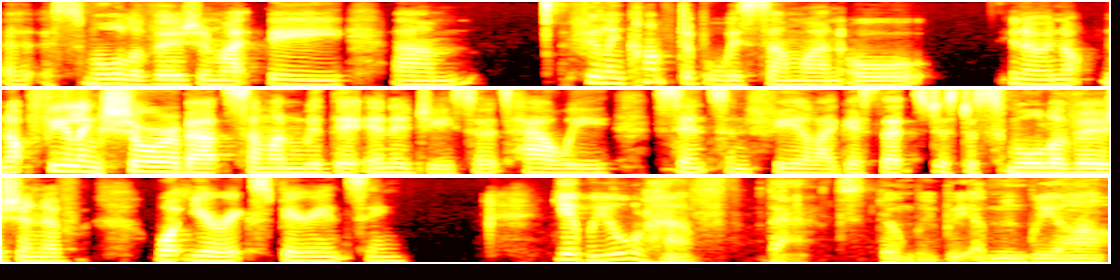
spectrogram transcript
a smaller version might be um, feeling comfortable with someone, or you know, not not feeling sure about someone with their energy. So, it's how we sense and feel. I guess that's just a smaller version of what you're experiencing. Yeah, we all have that, don't we? we I mean, we are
